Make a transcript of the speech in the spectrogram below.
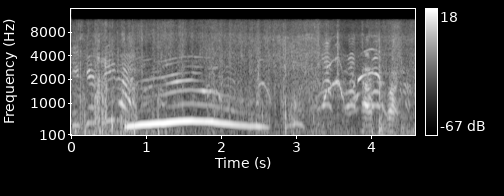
Keep your feet up. Ooh. All right.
